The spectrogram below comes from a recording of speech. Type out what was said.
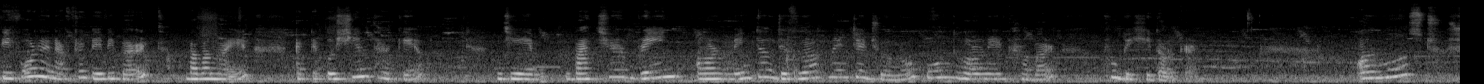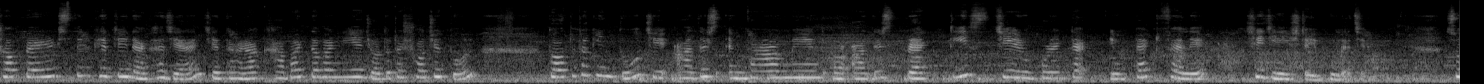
before and after baby birth বাবা মায়ের একটা কোশ্চেন থাকে যে বাচ্চার ব্রেইন অর মেন্টাল ডেভেলপমেন্টের জন্য কোন ধরনের খাবার খুব বেশি দরকার? অলমোস্ট সব প্যারেন্টসদের ক্ষেত্রেই দেখা যায় যে তারা খাবার দাবার নিয়ে যতটা সচেতন, ততটা কিন্তু যে others environment or others practice যে এর উপর একটা ইম্প্যাক্ট ফেলে সেই জিনিসটাই ভুলে যায়। সো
